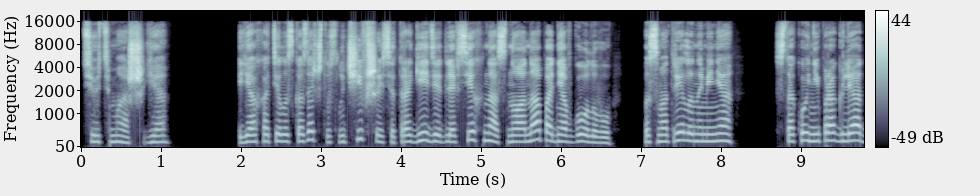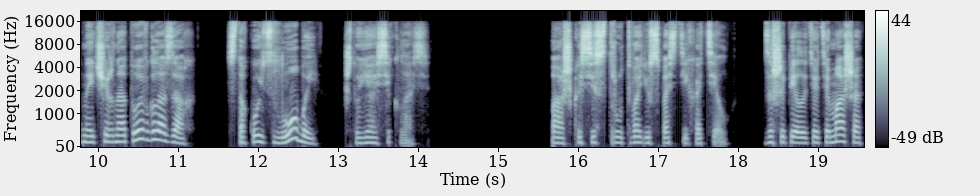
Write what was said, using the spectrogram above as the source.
«Тетя Маш, я...» Я хотела сказать, что случившаяся трагедия для всех нас, но она, подняв голову, посмотрела на меня с такой непроглядной чернотой в глазах, с такой злобой, что я осеклась. «Пашка сестру твою спасти хотел», — зашипела тетя Маша,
